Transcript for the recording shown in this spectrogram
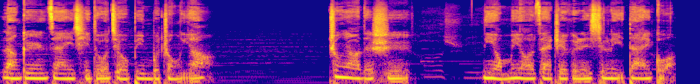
两个人在一起多久并不重要，重要的是你有没有在这个人心里待过。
